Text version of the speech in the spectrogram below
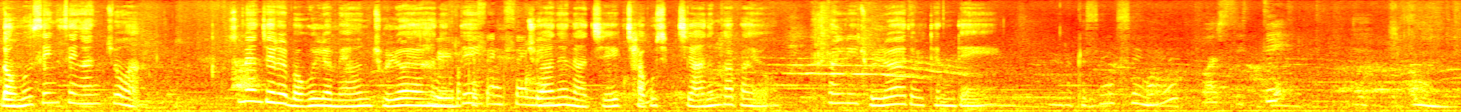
너무 쌩쌩한 쪼아. 수면제를 먹으려면 졸려야 하는데? 주아는 아직 자고 싶지 않은가 봐요. 빨리 졸려야 될 텐데. 이렇게 쌩쌩해? 음.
